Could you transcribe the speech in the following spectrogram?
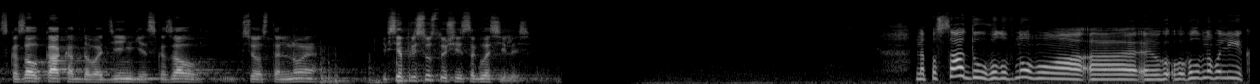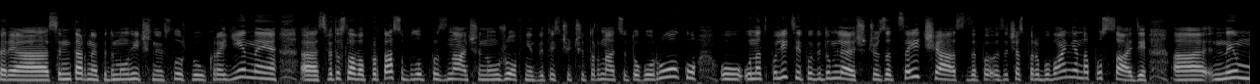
сказал, как отдавать деньги, сказал все остальное. И все присутствующие согласились. На посаду головного, е, е, головного лікаря санітарно-епідеміологічної служби України е, Святослава Протасу було призначено у жовтні 2014 року. У, у Нацполіції повідомляють, що за цей час, за, за час перебування на посаді, ним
